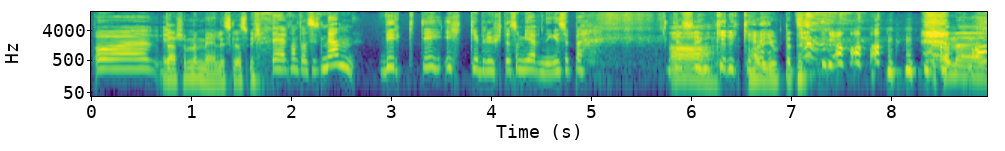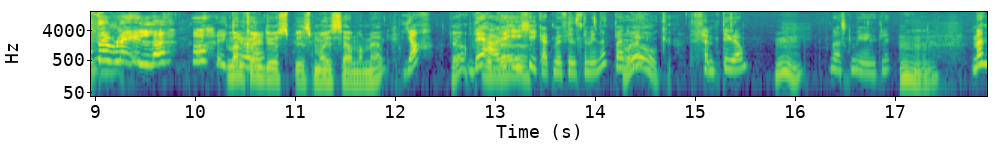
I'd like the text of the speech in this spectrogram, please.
Og Det er som med melisglasur. Det er helt fantastisk. Men virkelig ikke bruk det som jevning i suppe. Det Ah, funker ikke. Har du gjort dette? Ja! Med- Å, det ble ille! Å, ikke Men kan det. du spise maisenamel? Ja, Ja, det er det i kikertmuffinsene mine. Way. ja, okay. 50 gram. Mm. Ganske mye, egentlig. Mm. Men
